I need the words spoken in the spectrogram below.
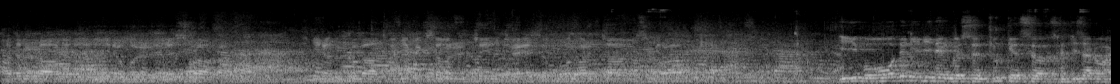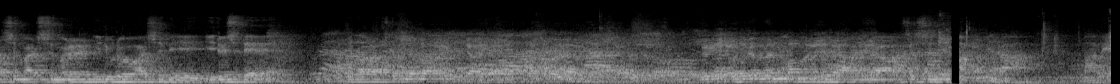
아들을 낳으려는 이름을 예수라 이는 그가 자기 백성을 죄인 죄에서 구원할 자였습니다 이 모든 일이 된 것은 주께서 선지자로 하신 말씀을 이루려 하심이 이르시되 그가 천년을 위하여 그 이름은 이름은 만만이라 아니라 스승이 아니라 아멘.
